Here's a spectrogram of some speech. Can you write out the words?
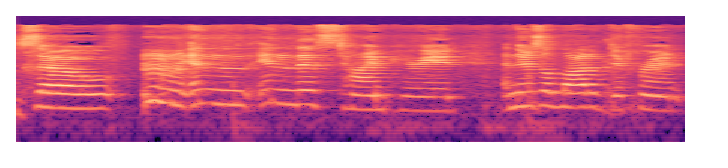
so in in this time period, and there's a lot of different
